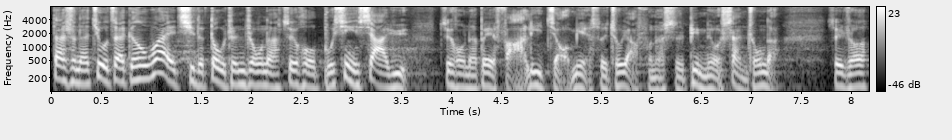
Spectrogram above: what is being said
但是呢，就在跟外戚的斗争中呢，最后不幸下狱，最后呢被法力剿灭。所以周亚夫呢是并没有善终的。所以说，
